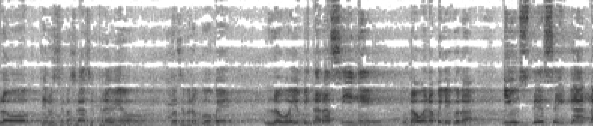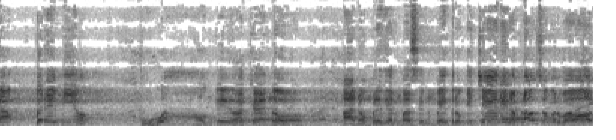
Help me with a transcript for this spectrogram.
Lo, pero usted no se hace premio, no se preocupe. Lo voy a invitar a cine, una buena película. Y usted se gana premio. ¡Wow! ¡Qué bacano! A nombre de Almacén Metro. ¡Qué chévere! El aplauso, por favor.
